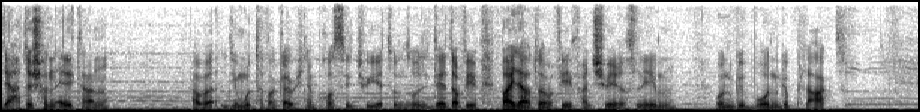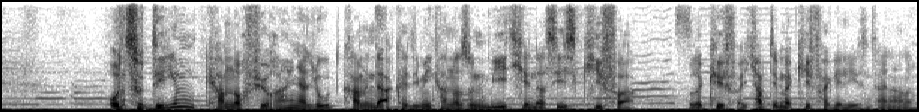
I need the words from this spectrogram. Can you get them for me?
der hatte schon Eltern, aber die Mutter war, glaube ich, eine Prostituierte und so. Der hat auf jeden, beide hatten auf jeden Fall ein schweres Leben und ge wurden geplagt. Und zudem kam noch für Rainer Lut, kam in der Akademie, kam noch so ein Mädchen, das hieß Kiefer. Oder Kiffer. Ich habe immer Kiffer gelesen, keine Ahnung.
